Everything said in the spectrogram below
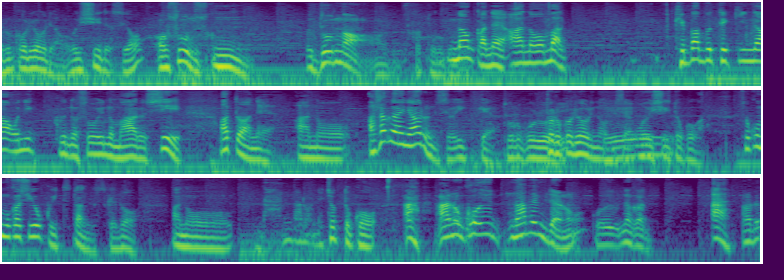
トルコ料理は美味しいですよ。あ、そうですか。うん。どんな、ですか、トルコなんかね、あの、まあ、ケバブ的なお肉のそういうのもあるし、あとはね、あの、阿佐ヶ谷にあるんですよ、一軒。トルコ料理トルコ料理のお店、美味しいとこが。そこ昔よく行ってたんですけど、あの、なんだろうね、ちょっとこう。あ、あの、こういう鍋みたいなの？こういう、なんか、あ、あれ？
